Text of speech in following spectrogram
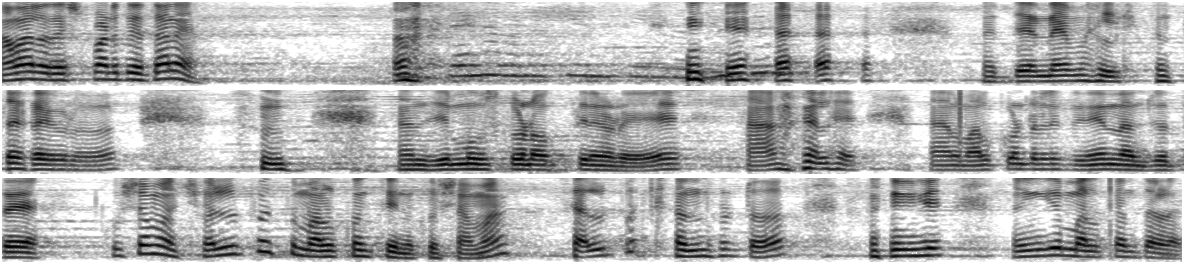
ಆಮೇಲೆ ರೆಸ್ಟ್ ಮಾಡ್ತೀವಿ ತಾನೆ? ಮಧ್ಯಾಹ್ನ ಮಲ್ಕಿ ಅಂತಾಳೆ ಇವಳು. ನಾನು ಜಿಮ್ ಮುಗಿಸ್ಕೊಂಡು ಹೋಗ್ತೀನಿ ನೋಡಿ. ಆಮೇಲೆ ನಾನು ಮಲ್ಕೊಂಡಿರ್ತೀನಿ ನನ್ನ ಜೊತೆ. ಕುಶಮ್ಮ ಸ್ವಲ್ಪ ಹೊತ್ತು ಮಲ್ಕೊತೀನಿ ಕುಶಮ್ಮ ಸ್ವಲ್ಪ ಹೊತ್ತು ಅಂದ್ಬಿಟ್ಟು ಹಂಗೆ ಹಂಗೆ ಮಲ್ಕೊತಾಳೆ.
